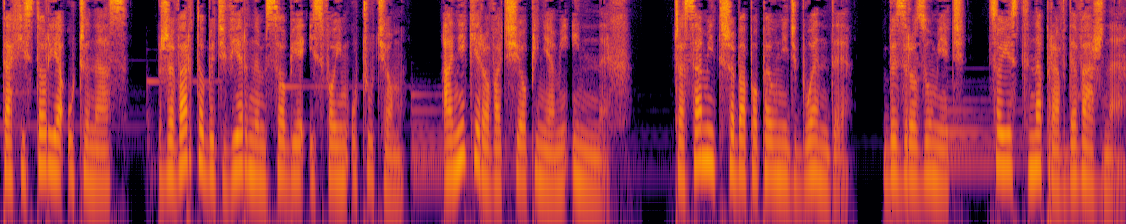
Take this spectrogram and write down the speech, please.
Ta historia uczy nas, że warto być wiernym sobie i swoim uczuciom, a nie kierować się opiniami innych. Czasami trzeba popełnić błędy, by zrozumieć, co jest naprawdę ważne.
